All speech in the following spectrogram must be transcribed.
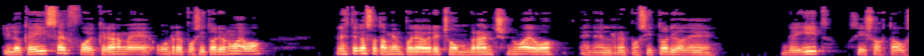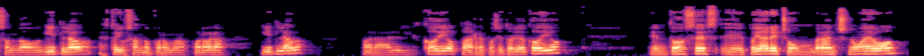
y lo que hice fue crearme un repositorio nuevo. En este caso también podría haber hecho un branch nuevo en el repositorio de, de Git. Si yo estaba usando GitLab, estoy usando por lo menos por ahora GitLab para el código, para el repositorio de código. Entonces eh, podía haber hecho un branch nuevo,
